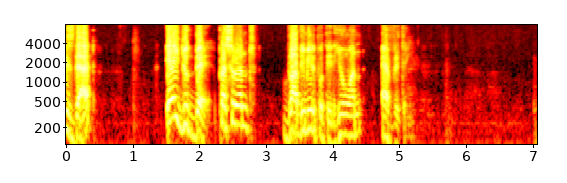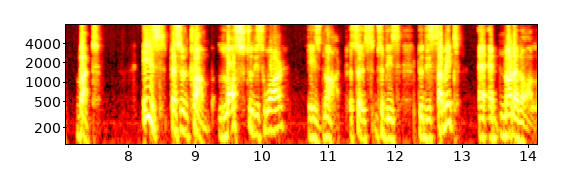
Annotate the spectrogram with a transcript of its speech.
is that এই যুদ্ধে president Vladimir Putin he won everything but to this war? Is not. So it's to this to this summit, uh, uh, not at all.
